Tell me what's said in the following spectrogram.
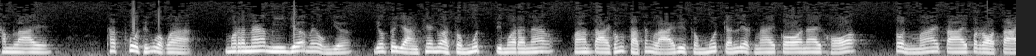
ทำลาย ถ้าพูดถึงบอกว่า มรณะมีเยอะไหมองเยอะ ยกตัวอย่างเช่นว่าสมมุติมรณะ ความตายของสัตว์ทั้งหลายที่สมมุติกันเรียกนายกนายขอ ต้นไม้ตายประหลอดตาย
